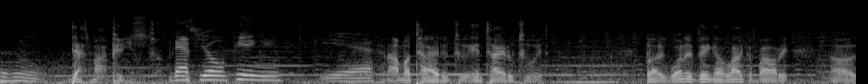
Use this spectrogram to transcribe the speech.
That's my opinion. That's your opinion. Yeah. and I'm entitled to entitled to it. But one of the things I like about it, uh,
